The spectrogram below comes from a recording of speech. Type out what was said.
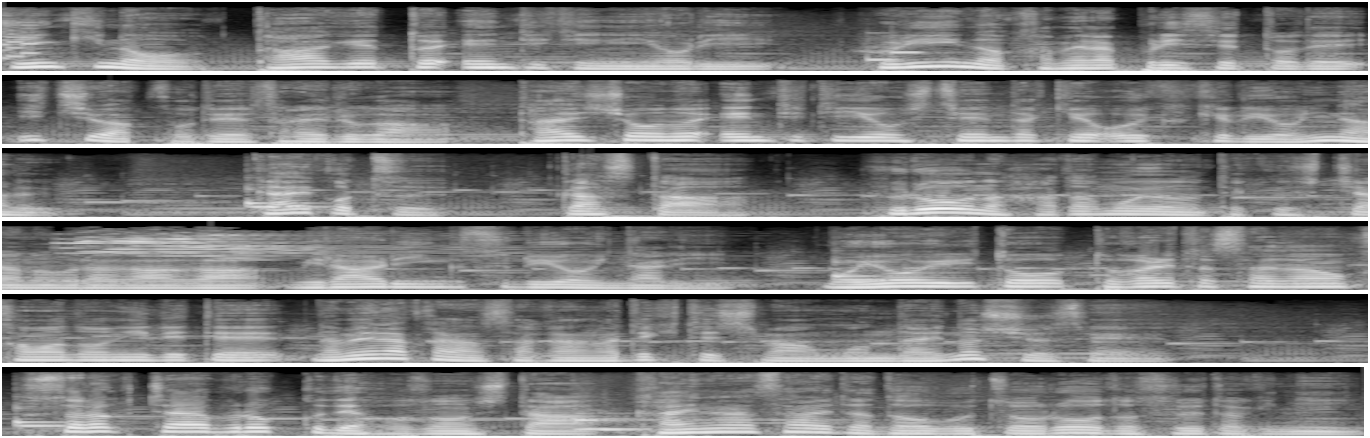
新機能ターゲットエンティティにより、フリーのカメラプリセットで位置は固定されるが、対象のエンティティを視点だけ追いかけるようになる。骸骨、ガスター、フローの肌模様のテクスチャーの裏側がミラーリングするようになり、模様入りと尖れた砂岩をかまどに入れて滑らかな砂岩ができてしまう問題の修正。ストラクチャーブロックで保存した飼いならされた動物をロードするときに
